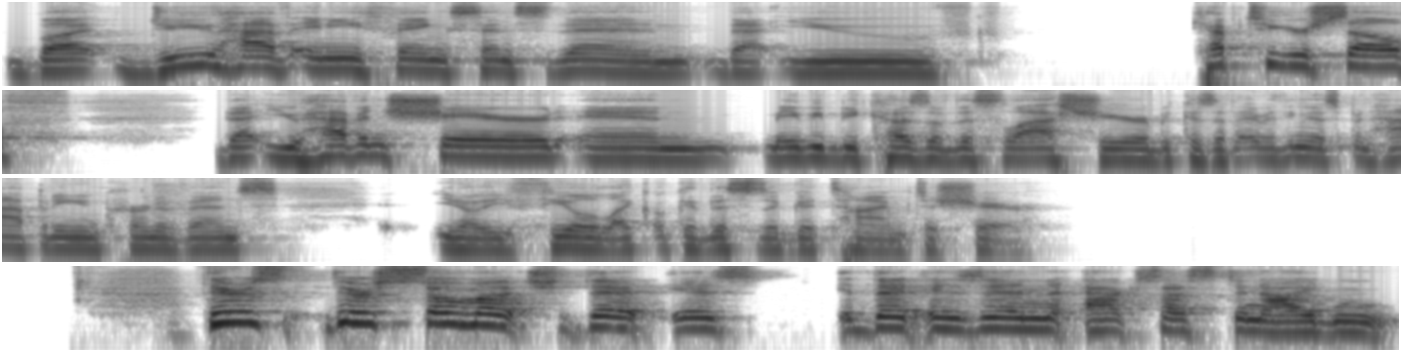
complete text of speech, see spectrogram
But do you have anything since then that you've kept to yourself? that you haven't shared and maybe because of this last year because of everything that's been happening in current events you know you feel like okay this is a good time to share. There's there's so much that is that is in access denied and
